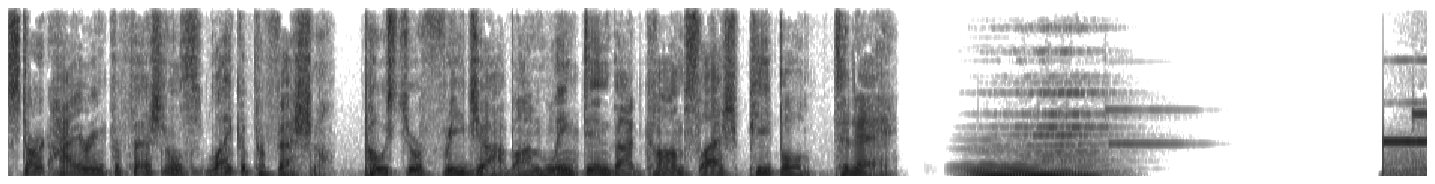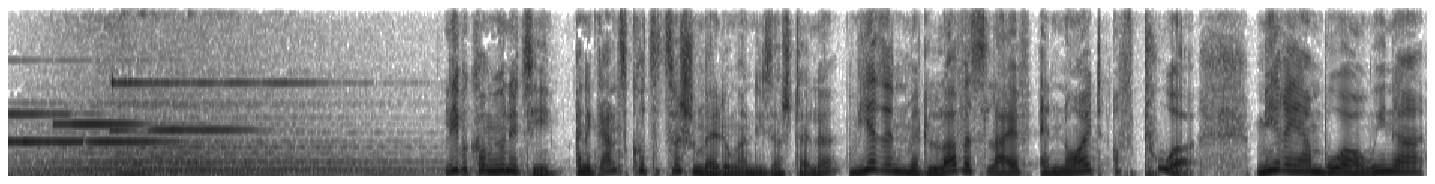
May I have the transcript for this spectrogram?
Start hiring professionals like a professional. Post your free job on linkedin.com/people slash people today. Liebe Community, eine ganz kurze Zwischenmeldung an dieser Stelle. Wir sind mit Love is Life erneut auf Tour. Miriam Boawina,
